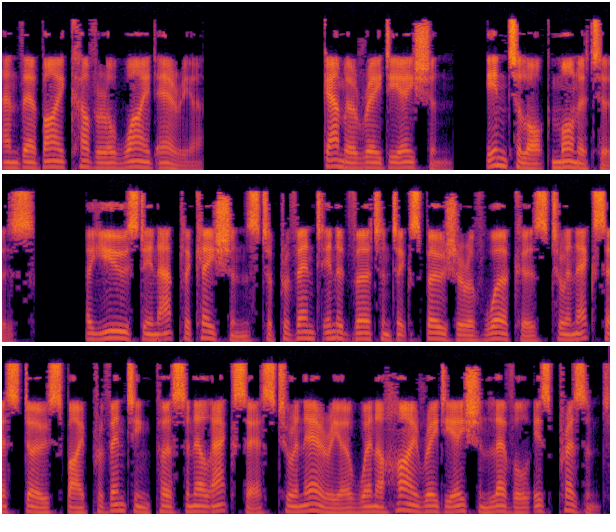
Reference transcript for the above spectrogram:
and thereby cover a wide area. Gamma radiation interlock monitors are used in applications to prevent inadvertent exposure of workers to an excess dose by preventing personnel access to an area when a high radiation level is present.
